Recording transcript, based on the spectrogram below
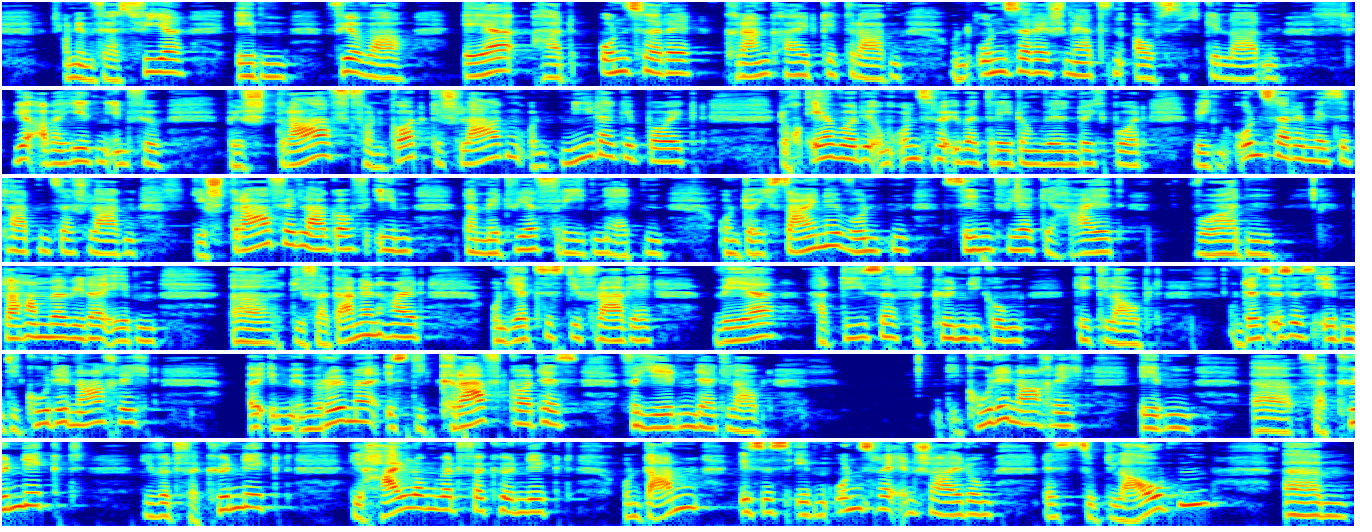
Und im Vers 4 eben für wahr, er hat unsere Krankheit getragen und unsere Schmerzen auf sich geladen. Wir aber hielten ihn für bestraft, von Gott geschlagen und niedergebeugt, doch er wurde um unsere Übertretung willen durchbohrt, wegen unserer Missetaten zerschlagen. Die Strafe lag auf ihm, damit wir Frieden hätten, und durch seine Wunden sind wir geheilt worden. Da haben wir wieder eben äh, die Vergangenheit, und jetzt ist die Frage, wer hat dieser Verkündigung geglaubt? Und das ist es eben die gute Nachricht. Äh, Im, Im Römer ist die Kraft Gottes für jeden, der glaubt. Die gute Nachricht eben äh, verkündigt, die wird verkündigt, die Heilung wird verkündigt und dann ist es eben unsere Entscheidung, das zu glauben, ähm,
